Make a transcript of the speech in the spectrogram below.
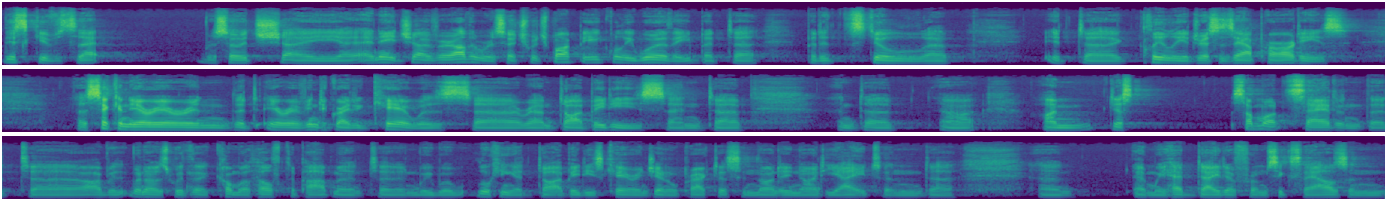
this gives that research a, an edge over other research, which might be equally worthy, but uh, but it still it clearly addresses our priorities. A second area in the area of integrated care was uh, around diabetes, and uh, and uh, uh I'm just somewhat saddened that uh, I was, when I was with the Commonwealth Health Department and we were looking at diabetes care in general practice in 1998, and uh, and, and we had data from 6,000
